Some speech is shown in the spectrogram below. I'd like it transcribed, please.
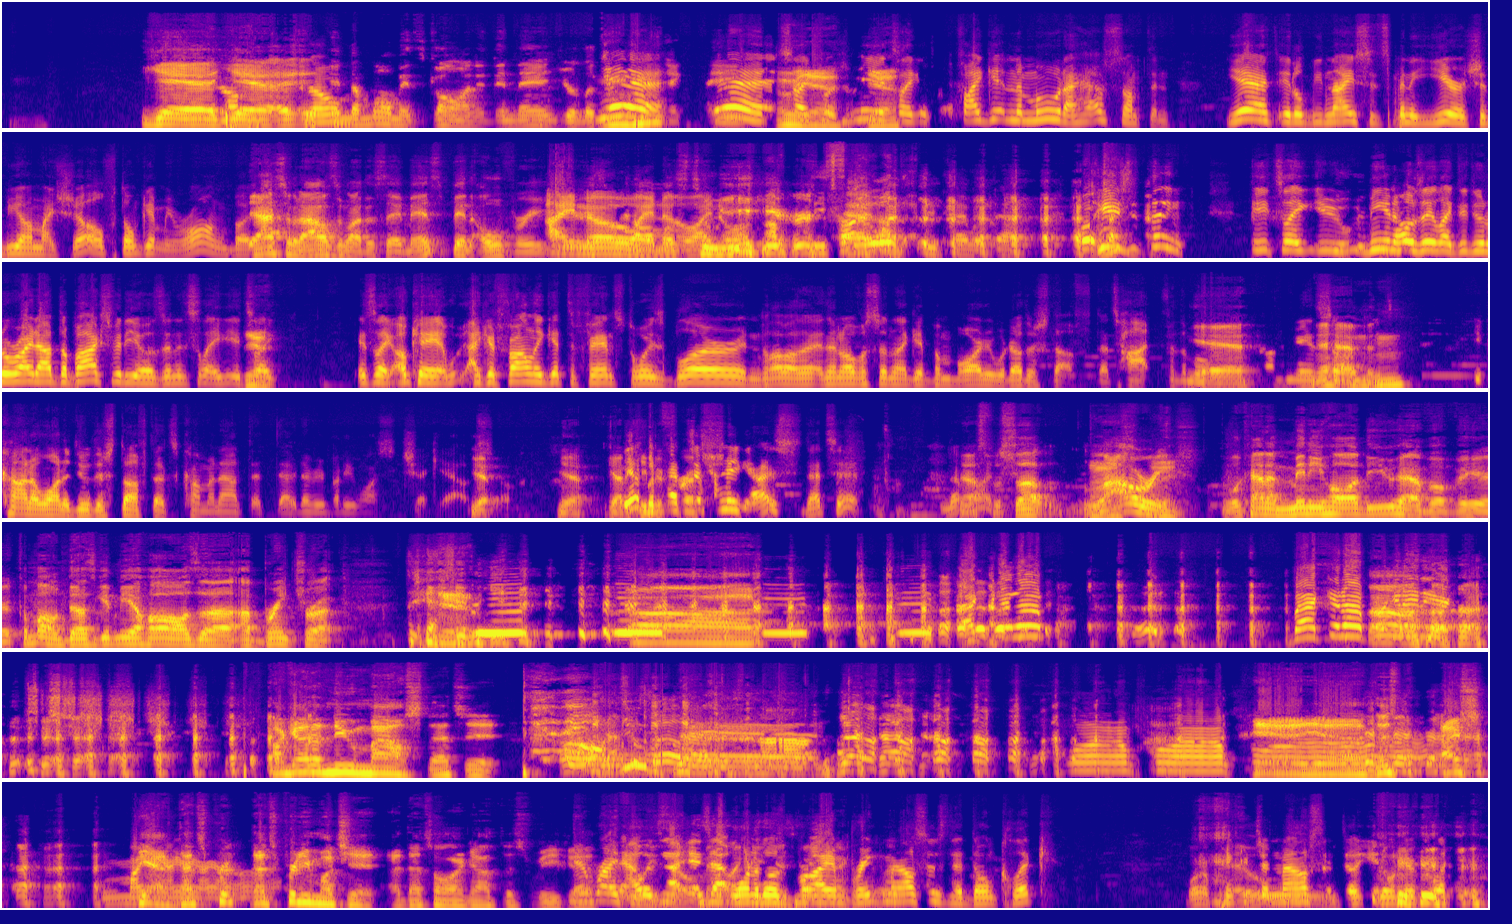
Yeah, No, yeah. and- no. And the moment's gone, and then, then you're looking Yeah, at the next thing. Yeah, it's Oh, like yeah, for me, yeah. it's like if, if I get in the mood, I have something. Yeah, it'll be nice. It's been a year. It should be on my shelf. Don't get me wrong, but That's what I was about to say, man. It's been over a year. I It's know, been I almost know, I two know. I'm pretty years. fine with- pretty fine with that. well, here's the thing. It's like you, me and Jose like to do the right out the box videos, and it's like it's Yeah. like it's like okay, I could finally get the fans toys Blurr and blah blah, blah and then all of a sudden I get bombarded with other stuff that's hot for the moment. Yeah, You know I mean? it So, happens. You kind of want to do the stuff that's coming out that, that everybody wants to check out. Yeah. So. Yeah, gotta Yeah, keep but it that's fresh. it for me, guys. That's it. Not That's much. what's up, Lowery. What kind of mini haul do you have over here? Come on, Dust, give me a haul as a, a brink truck. Yeah. Uh, Back it up. Back it up. Bring it in here. I got a new mouse. That's it. Oh, that's you what's up, bastard. Yeah, yeah. This, actually, yeah, that's pre- that's pretty much it. Uh, That's all I got this week. And Uh, rightfully Now, is that, so, is man. that Like, one of those Brian Brink to mouses that don't click? Or a Pinkerton Ooh. mouse that don't- you don't hear click?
